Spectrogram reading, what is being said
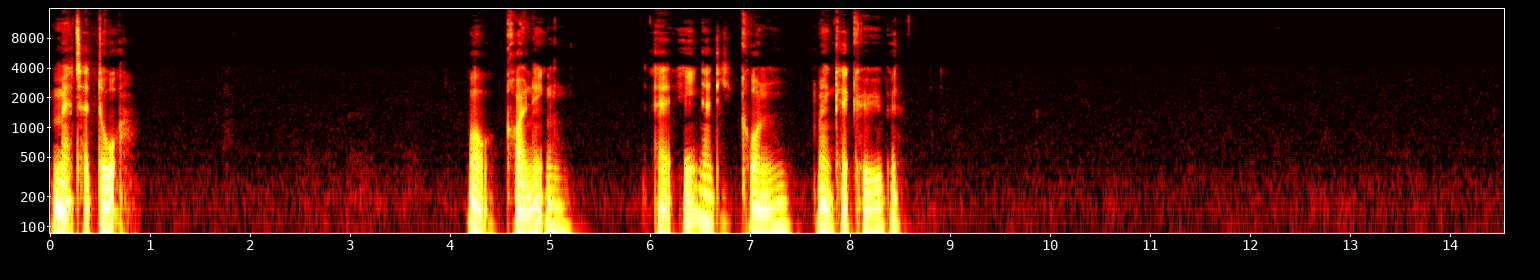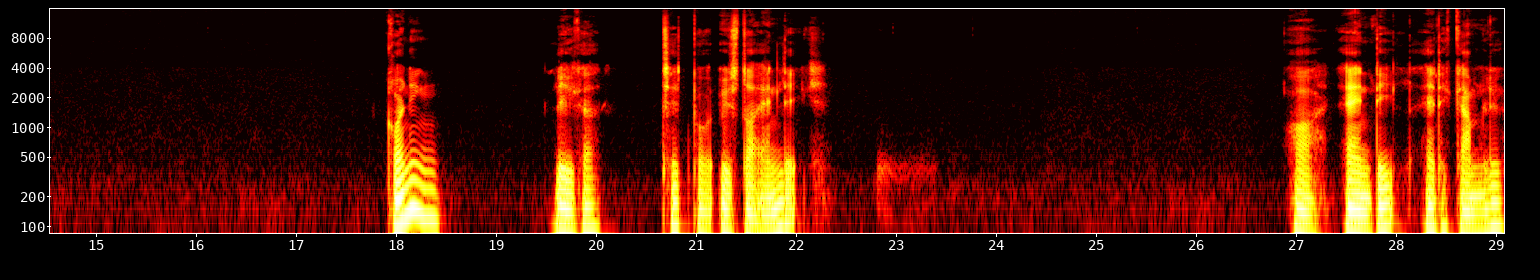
Matador, hvor Grønningen er en af de grunde, man kan købe. Grønningen ligger tæt på Østre Anlæg. Og er en del af det gamle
